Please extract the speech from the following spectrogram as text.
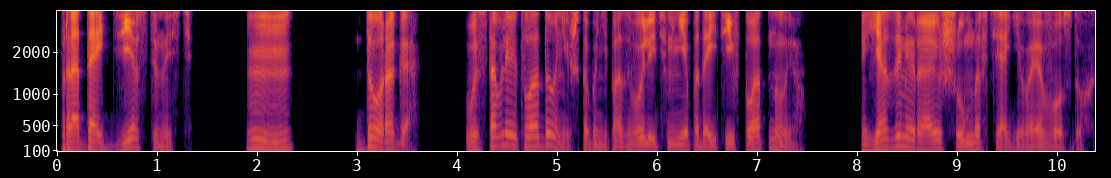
Продать девственность? Ммм, дорого. Выставляет ладони, чтобы не позволить мне подойти вплотную. Я замираю, шумно втягивая воздух.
